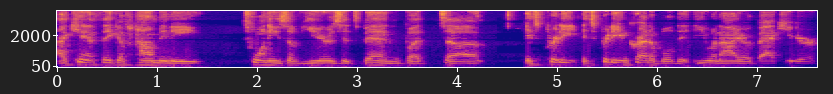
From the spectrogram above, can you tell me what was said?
I can't think of how many 20s of years it's been, but uh, it's pretty it's pretty incredible that you and I are back here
